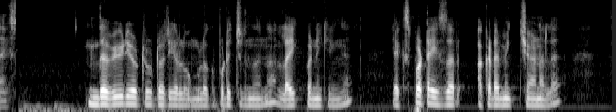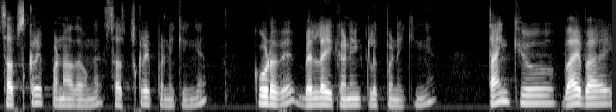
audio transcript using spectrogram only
நெக்ஸ்ட் இந்த வீடியோ டியூட்டோரியல் உங்களுக்கு பிடிச்சிருந்ததுன்னா லைக் பண்ணிக்கோங்க. எக்ஸ்பர்டைசர் அகடமிக் சேனலை சப்ஸ்கிரைப் பண்ணாதவங்க சப்ஸ்கிரைப் பண்ணிக்கிங்க. கூடவே பெல் ஐக்கனையும் கிளிக் பண்ணிக்கிங்க. தேங்க்யூ பாய் பாய்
